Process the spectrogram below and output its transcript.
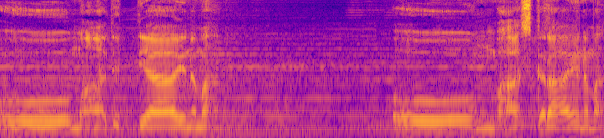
ओम आदित्याय नमः। ओम भास्कराय नमः।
